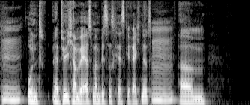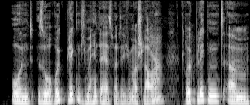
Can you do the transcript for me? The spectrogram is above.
mhm. und natürlich haben wir erstmal ein Business Case gerechnet. Mhm. Ähm, und so rückblickend, ich meine, hinterher ist man natürlich immer schlauer. Ja, rückblickend ähm,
